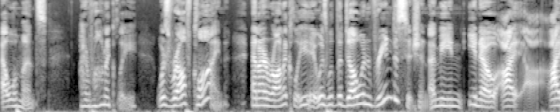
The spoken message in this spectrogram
elements, ironically, was Ralph Klein, and ironically, it was with the Delwin Vriend decision. I mean, you know, I, I,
